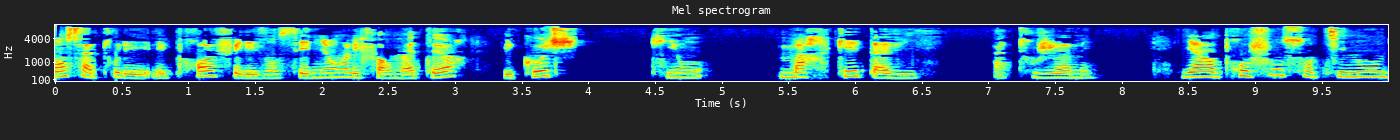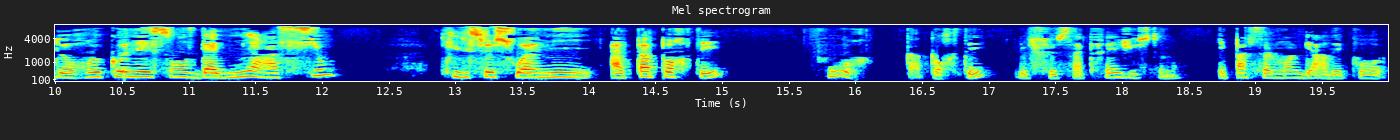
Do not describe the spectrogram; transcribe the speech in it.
pense à tous les, profs et les enseignants, les formateurs, les coachs qui ont marqué ta vie à tout jamais. Il y a un profond sentiment de reconnaissance, d'admiration qu'ils se soient mis à t'apporter pour t'apporter le feu sacré justement et pas seulement le garder pour eux.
